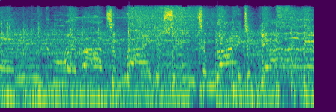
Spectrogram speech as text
ฉัน เวลาทำร้ายทุกสิ่งทำร้ายทุกอย่าง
